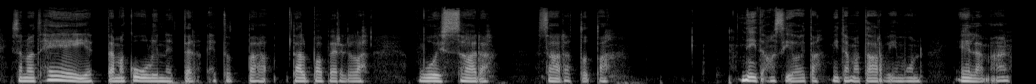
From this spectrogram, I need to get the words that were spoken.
Ja sanoa, että hei, että mä kuulin, että, että, että tällä paperilla voisi saada, saada tota, niitä asioita, mitä mä tarviin mun elämään.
